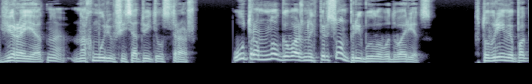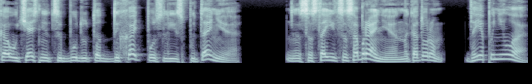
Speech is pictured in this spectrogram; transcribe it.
Вероятно, нахмурившись, ответил страж. Утром много важных персон прибыло во дворец. В то время, пока участницы будут отдыхать после испытания, состоится собрание, на котором... Да я поняла.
